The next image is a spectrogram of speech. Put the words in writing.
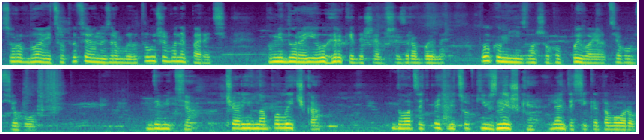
42%. Це вони зробили. То лучше б вони перець. Помідори і огірки дешевше зробили. Толку мені з вашого пива і цього всього. Дивіться, чарівна поличка. 25% знижки. Гляньте, скільки товару.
